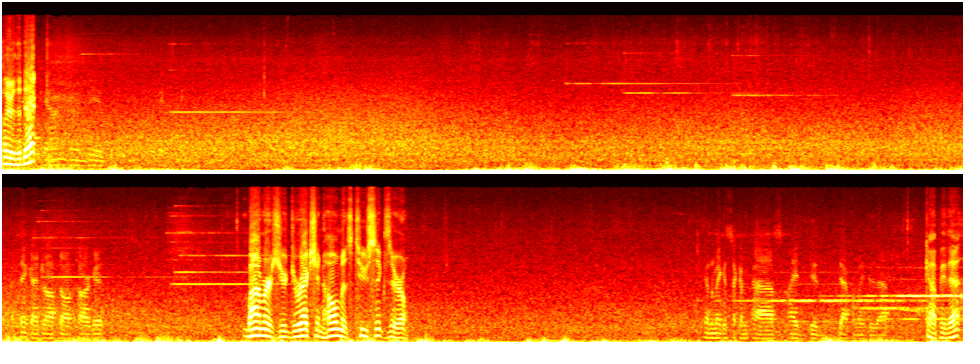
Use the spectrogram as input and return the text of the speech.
Clear the deck. Okay, I'm gonna be I think I dropped off target. Bombers, your direction home is 260. Gonna make a second pass. I did definitely do that. Copy that.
